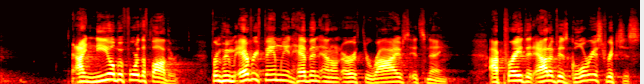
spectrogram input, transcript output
I kneel before the Father, from whom every family in heaven and on earth derives its name. I pray that out of his glorious riches,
